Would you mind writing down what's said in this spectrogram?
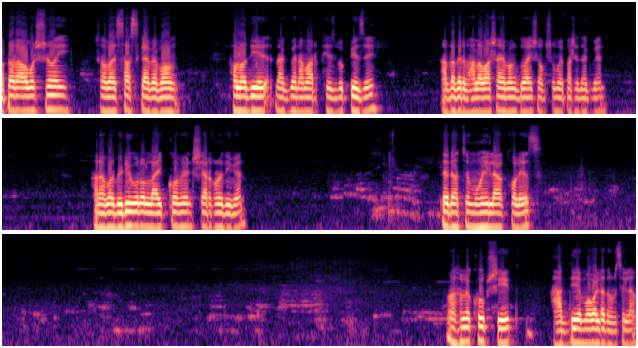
আপনারা অবশ্যই সবাই সাবস্ক্রাইব এবং ফলো দিয়ে রাখবেন আমার ফেসবুক পেজে আপনাদের ভালোবাসা এবং দোয়াই সবসময় পাশে থাকবেন। আর আমার ভিডিওগুলো লাইক কমেন্ট শেয়ার করে দিবেন। এটা হচ্ছে মহিলা কলেজ। আসলে খুব শীত, হাত দিয়ে মোবাইলটা ধরছিলাম।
